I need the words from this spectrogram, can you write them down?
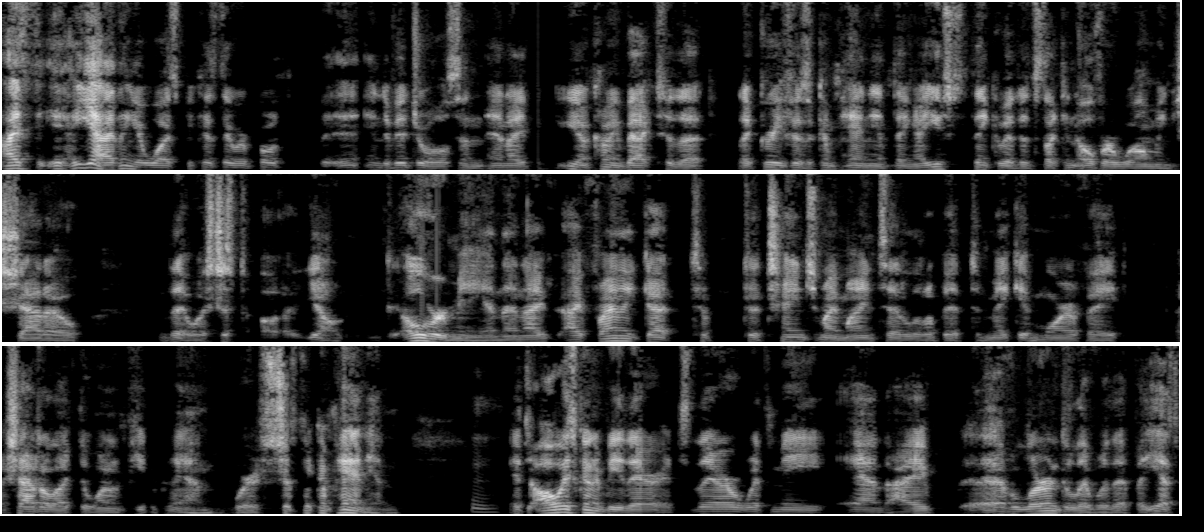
I th- yeah, I think it was because they were both individuals, and and I you know coming back to that that grief as a companion thing, I used to think of it as like an overwhelming shadow that was just uh, you know over me, and then I I finally got to to change my mindset a little bit to make it more of a a shadow like the one in Peter Pan, where it's just a companion Mm. It's always going to be there. It's there with me, and I have learned to live with it. But yes,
